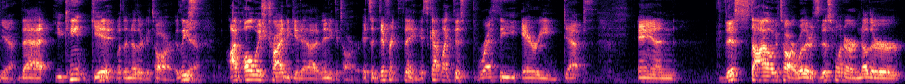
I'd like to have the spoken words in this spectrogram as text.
Yeah. that you can't get with another guitar. At least Yeah. I've always tried to get it out of any guitar. It's a different thing. It's got like this breathy, airy depth, and this style guitar, whether it's this one or another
